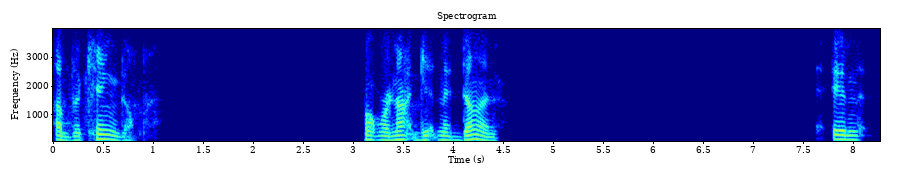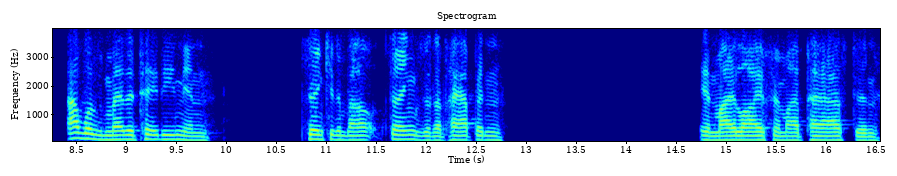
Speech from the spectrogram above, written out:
of the kingdom. But we're not getting it done. And I was meditating and thinking about things that have happened in my life in my past and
